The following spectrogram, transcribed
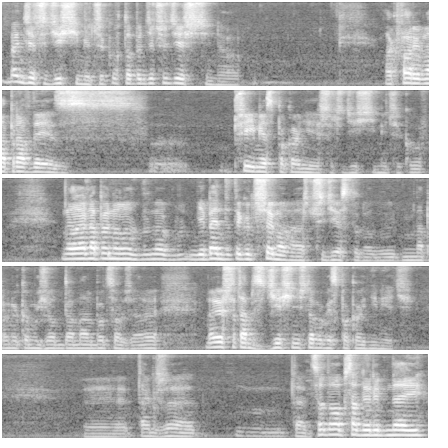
Będzie 30 mieczyków, to będzie 30, no. Akwarium naprawdę jest... Przyjmie spokojnie jeszcze 30 mieczyków. No ale na pewno no, no, nie będę tego trzymał na aż 30, no, na pewno komuś oddam albo coś, ale no jeszcze tam z 10 to mogę spokojnie mieć. Yy, także mm, ten, co do obsady rybnej,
